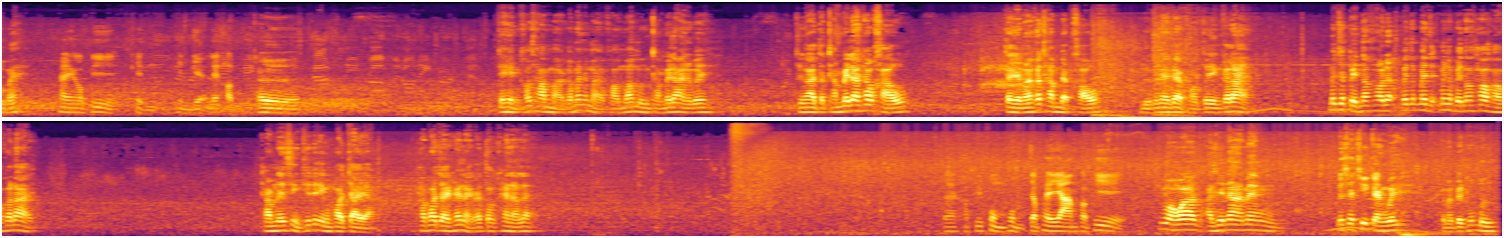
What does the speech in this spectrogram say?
ถูกไหมใช่ครับพี่เห็นเห็นเยอะเลยครับ เออ จะเห็นเขาทำอะก็ไม่ได้หมายความว่ามึงทำไม่ได้นะเว้ยถึงอาจจะทำไม่ได้เท่าเขา แต่อย่างน้อยก็ทำแบบเขาหรือในแบบของตัวเองก็ได้ ไม่จะเป็นต้องเขาได้ไม่จำไม่ไม่จำเป็นต้องเท่าเขาก็ได้ทำในสิ่งที่ตัวเองพอใจอะ ถ้าพอใจแค่ไหนก็ต้องแค่นั้นแหละ ได้ครับพี่ผมผมจะพยายามครับพี่ พี่มองว่าอาร์เจน่าแม่ง ไม่ใช่ชื่อแก๊งเว้ย แต่มันเป็นพวกมึง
